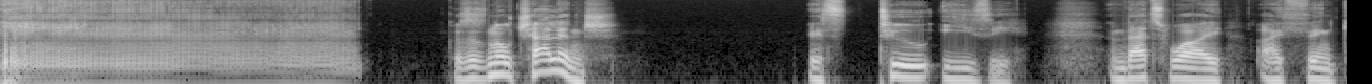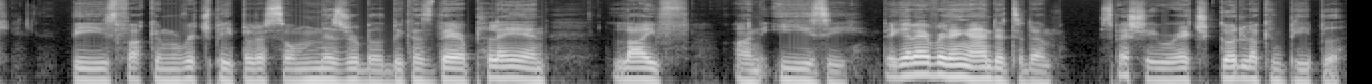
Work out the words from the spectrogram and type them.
Because there's no challenge. It's too easy. And that's why I think these fucking rich people are so miserable because they're playing life on easy. They get everything handed to them, especially rich, good looking people.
